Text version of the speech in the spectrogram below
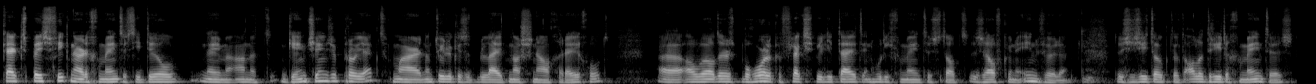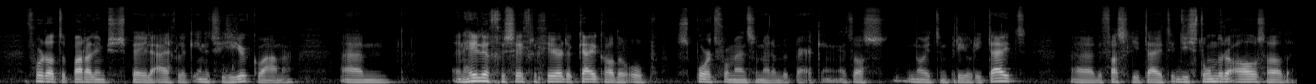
kijk specifiek naar de gemeentes die deelnemen aan het Game Changer project. Maar natuurlijk is het beleid nationaal geregeld. Uh, alhoewel er is behoorlijke flexibiliteit in hoe die gemeentes dat zelf kunnen invullen. Dus je ziet ook dat alle drie de gemeentes, voordat de Paralympische Spelen eigenlijk in het vizier kwamen, um, een hele gesegregeerde kijk hadden op sport voor mensen met een beperking. Het was nooit een prioriteit. Uh, de faciliteiten die stonden er al. Ze hadden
